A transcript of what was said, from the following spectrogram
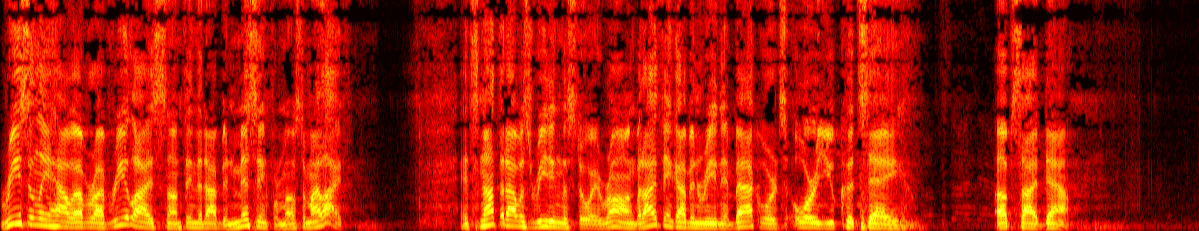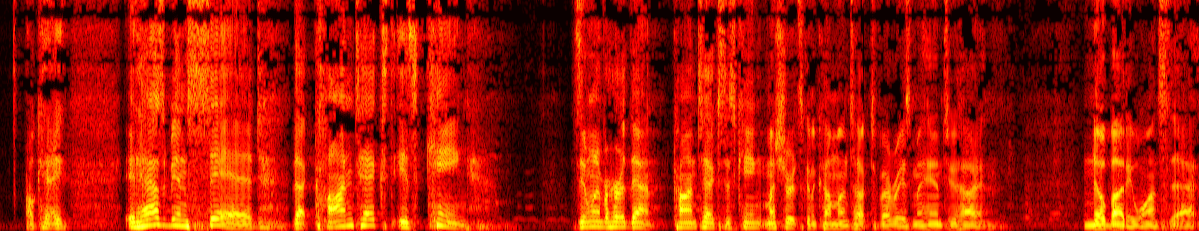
Recently, however, I've realized something that I've been missing for most of my life. It's not that I was reading the story wrong, but I think I've been reading it backwards, or you could say upside down. Okay. It has been said that context is king. Has anyone ever heard that? Context is king? My shirt's gonna come untucked if I raise my hand too high. Nobody wants that.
